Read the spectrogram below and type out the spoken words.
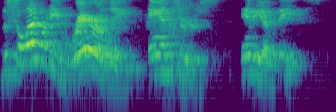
the celebrity rarely answers any of these.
